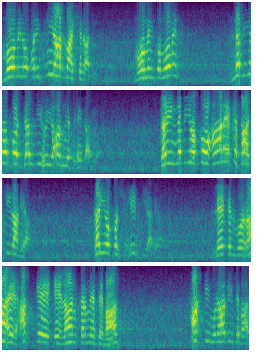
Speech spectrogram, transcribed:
مومنوں پر اتنی آزمائش ڈالی مومن کو مومن، نبیوں کو جلتی ہوئی آگ میں پھینکا گیا۔ کئی نبیوں کو آرے کے ساتھ چیرا گیا۔ کئیوں کو شہید کیا گیا۔ لیکن وہ راہ حق کے اعلان کرنے سے بعد، حق کی منادی سے بعد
